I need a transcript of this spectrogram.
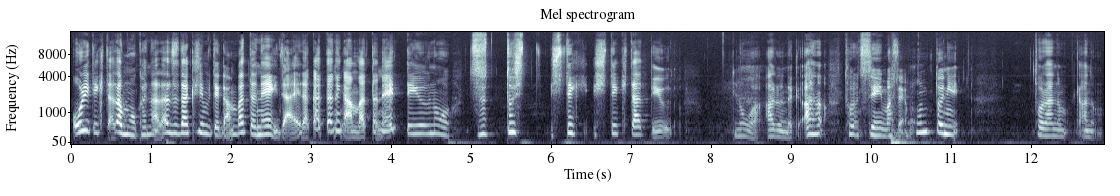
降りてきたらもう必ず抱きしめて頑張ったねじゃあ偉かったね頑張ったねっていうのをずっとししてきしてきたっていうのはあるんだけどあのとすいません。本当に虎のあの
